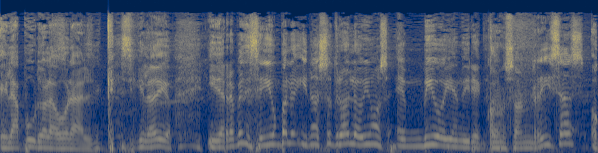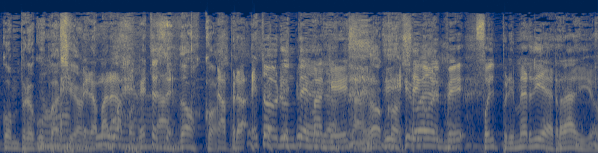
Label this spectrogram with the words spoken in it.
El apuro laboral. Casi que lo digo. Y de repente se dio un palo y nosotros lo vimos en vivo y en directo. ¿Con sonrisas o con preocupación? Pero pará, porque esto es. Las dos cosas. No, pero esto abre un tema que es. Las dos cosas. Ese golpe fue el primer día de radio.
